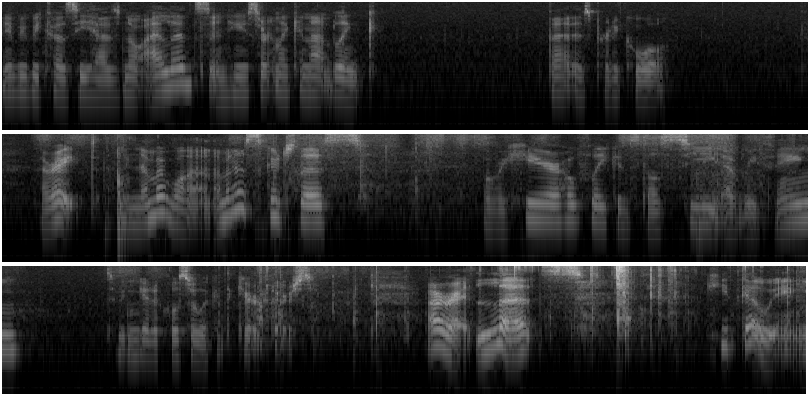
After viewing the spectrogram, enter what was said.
Maybe because he has no eyelids and he certainly cannot blink. That is pretty cool. Alright, number one. I'm to scooch this over here. Hopefully you can still see everything so we can get a closer look at the characters. Alright, let's keep going.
